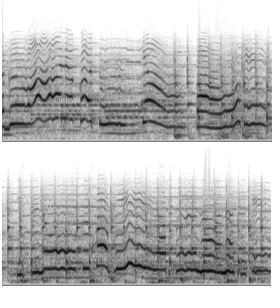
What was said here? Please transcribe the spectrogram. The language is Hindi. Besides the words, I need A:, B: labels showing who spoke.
A: भगवान को तुम क्या पाओगे? इस लोक को भी अपना न सके।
